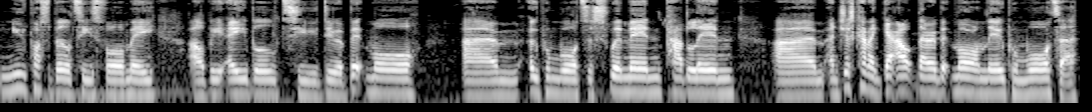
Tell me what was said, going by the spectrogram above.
new possibilities for me. I'll be able to do a bit more um, open water swimming, paddling, um, and just kind of get out there a bit more on the open water.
